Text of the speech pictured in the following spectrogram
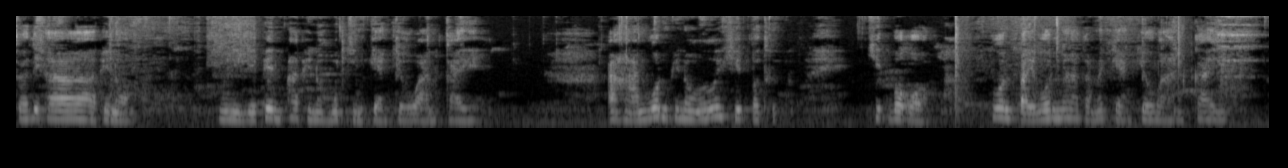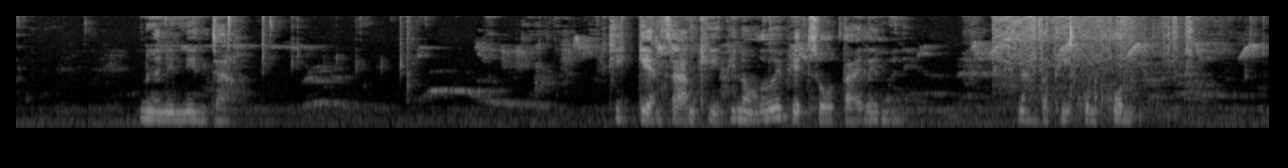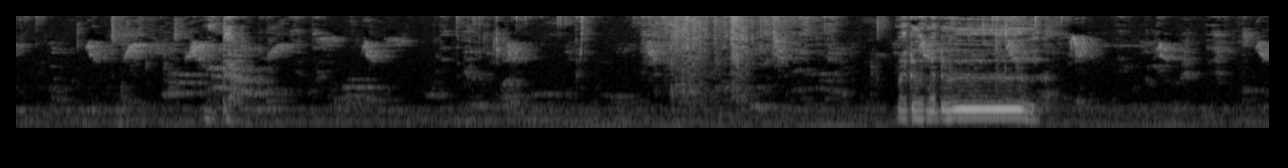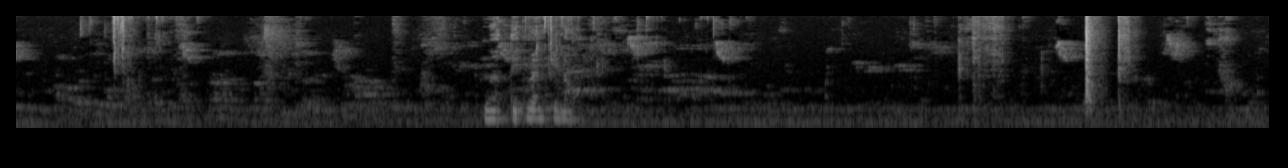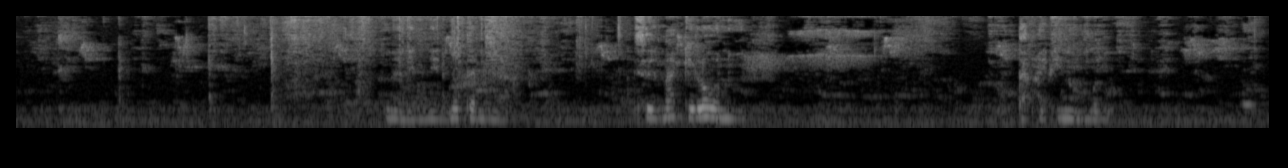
สวัสดีค่ะ พี่น้องมื้อนี้ยายเพ่นพาพี่น้องมากินแกงเขียวหวานไก่อาหารว่นพี่น้องเอ้ยคิดบ่ถึกคิดบ่ออกว่นไปว่นมากับแม่แกงเขียวหวานไก่เนื้อเน้นๆจ้ะพริกแกงสามขีดพี่น้องเอ้ยเผ็ดโซตายเลยมือนี้น้ำกะทิข้นๆนี่จ้ะ มาเด้อมาเด้อนื้อติดมันพี่น้องเนื้อเน้นๆนี่แต่เนื้อซื้อมากิโลหนึงตักให้พี่น้องเบิ่ง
